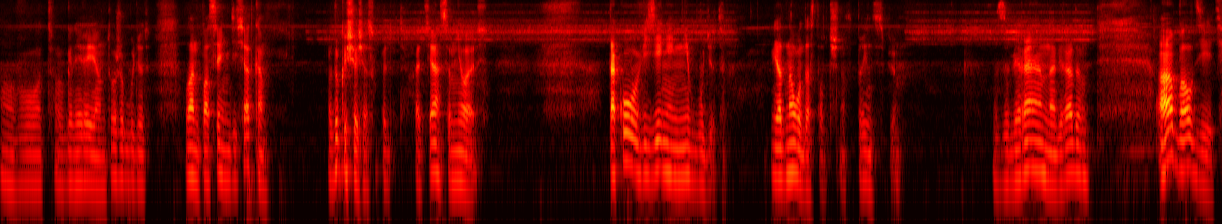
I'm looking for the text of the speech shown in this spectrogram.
Вот, в галерее он тоже будет. Ладно, последняя десятка. Вдруг еще сейчас упадет. Хотя сомневаюсь. Такого везения не будет. И одного достаточно, в принципе. Забираем награду. Обалдеть.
